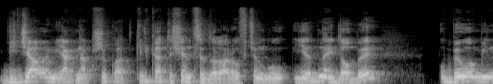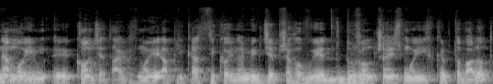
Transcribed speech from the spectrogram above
Widziałem, jak na przykład kilka tysięcy dolarów w ciągu jednej doby było mi na moim y, koncie, tak, w mojej aplikacji Coinomi, gdzie przechowuję dużą część moich kryptowalut,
